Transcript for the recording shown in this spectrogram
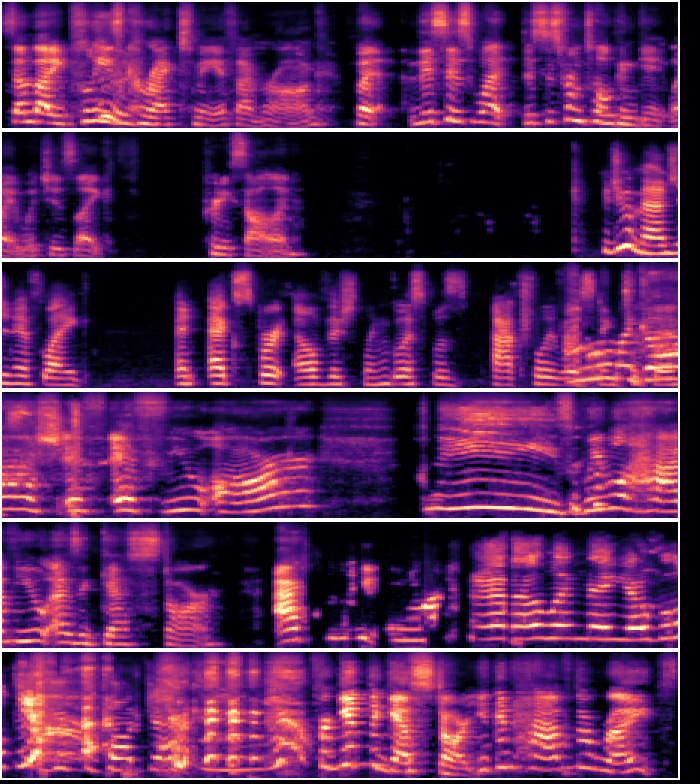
Somebody please hmm. correct me if I'm wrong, but this is what this is from Tolkien Gateway, which is like pretty solid. Could you imagine if like an expert Elvish linguist was actually oh listening oh my to gosh! If if you are, please, we will have you as a guest star. Actually. Ellen Mayo, we'll just give the podcast forget the guest star. You can have the rights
